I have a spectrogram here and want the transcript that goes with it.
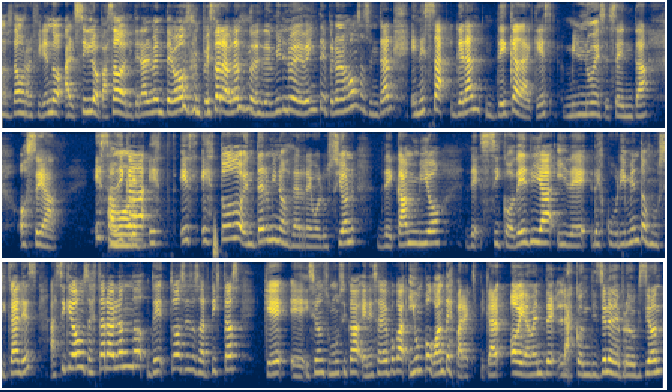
nos estamos refiriendo al siglo pasado, literalmente vamos a empezar hablando desde 1920, pero nos vamos a centrar en esa gran década que es 1960. O sea, esa Amor. década es, es, es todo en términos de revolución, de cambio, de psicodelia y de descubrimientos musicales. Así que vamos a estar hablando de todos esos artistas que eh, hicieron su música en esa época y un poco antes para explicar, obviamente, las condiciones de producción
